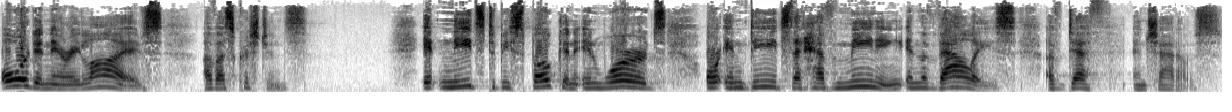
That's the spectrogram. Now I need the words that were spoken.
ordinary lives of us Christians. It needs to be spoken in words or in deeds that have meaning in the valleys of death and shadows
